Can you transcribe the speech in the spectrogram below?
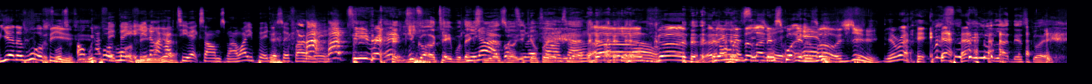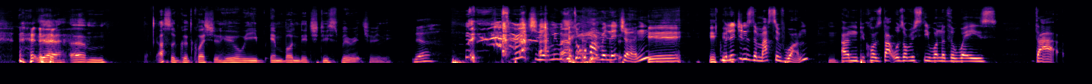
Yeah, there's water for you. water Oh. We brought perfect. water They, for you know I yeah. have T Rex arms, man. Why are you putting it so far away? T-Rex. You got a table next You know to you I've as well. got You T can Rex put arms, it. man. Yeah. Fucking Oh hell. god! and they always look like they're squatting as Yeah. well. It's true. You're right. they look like this guy. Yeah. Um, that's a good question. Who are we in bondage to spiritually? yeah. Spiritually, I mean, we can talk about religion. Yeah. religion is a massive one um, because that was obviously one of the ways that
